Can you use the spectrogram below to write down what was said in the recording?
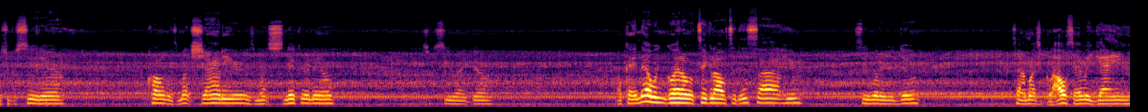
As you can see there, chrome is much shinier, it's much slicker now. As you can see right there. Okay, now we can go ahead and take it off to this side here. See what it'll do. See how much gloss every gain.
